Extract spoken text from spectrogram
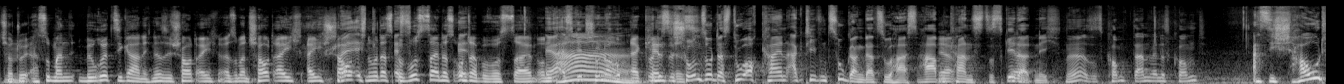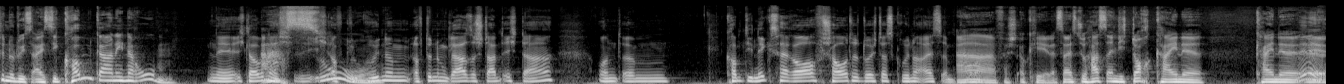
Schaut durch, achso, man berührt sie gar nicht, ne? Sie schaut eigentlich, also man schaut eigentlich, eigentlich schaut Na, ich- nur das es- Bewusstsein, das äh, Unterbewusstsein. Und Ja, es geht schon Ah. darum. Und Erkennt es ist schon so, dass du auch keinen aktiven Zugang dazu hast, haben Ja. kannst. Das geht Ja. halt nicht. Ne? Also es kommt dann, wenn es kommt. Ach, sie schaute nur durchs Eis. Sie kommt gar nicht nach oben. Nee, ich glaube Ach nicht. Ich, so. auf, grünem, auf dünnem Glase stand ich da und ähm, kommt die Nix herauf, schaute durch das grüne Eis empor. Ah, okay. Das heißt, du hast eigentlich doch keine, keine Nee, äh,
